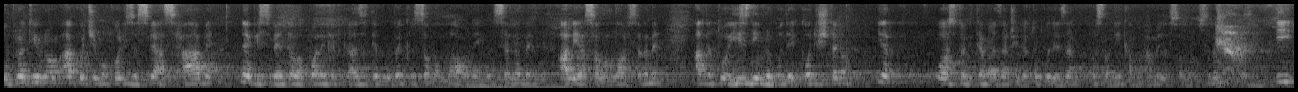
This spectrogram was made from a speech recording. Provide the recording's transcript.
U protivnom, ako ćemo koristiti za sve ashabe, ne bi smetalo ponekad kazati Ebu Bekr sallallahu alaihi wa sallame, Alija sallallahu alaihi wa sallame, ali da to iznimno bude korišteno, jer u osnovi treba znači da to bude za poslanika Muhammeda sallallahu alaihi wa i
